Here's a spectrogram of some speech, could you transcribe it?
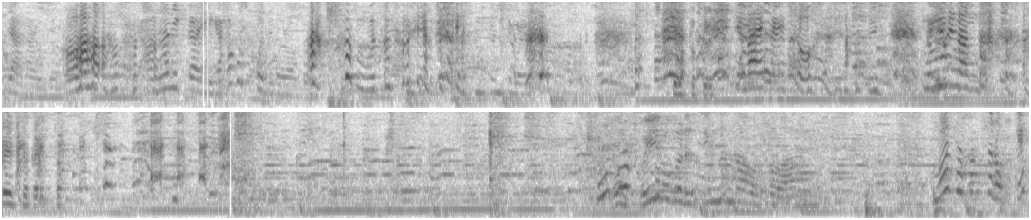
하지 않아 이제 안 하니까 이게 하고 싶어지더라고 무슨 소리야? 몰라 크립토 크립토 유나의 그리토. 눈물 난다. 크립토 크립토. 뭐 브이로그를 찍는다고 또 하는. 뭘 새삼스럽게?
